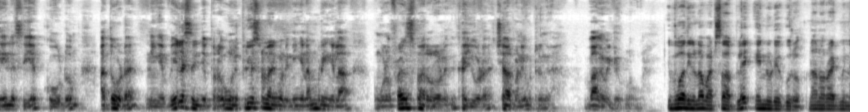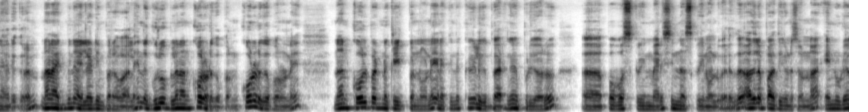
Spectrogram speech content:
வேலை செய்யக்கூடும். அதோட நீங்கள் வேலை செஞ்ச பிறகு உங்களுக்கு பிரியோசனமாக இருக்கும் நீங்கள் நம்புறீங்களா? உங்களோட ஃப்ரெண்ட்ஸ் மாறவர்களுக்கு கையோட ஷேர் பண்ணி விட்டுருங்க. வாங்க வீடியோக்குள்ள போவோம். இப்போ பார்த்தீங்கன்னா வாட்ஸ்அப்பில் என்னுடைய குரூப் நான் ஒரு அட்மினாக இருக்கிறேன். நான் அட்மினாக இல்லாட்டியும் பரவாயில்ல. இந்த குரூப்பில் நான் கோல் எடுக்க போகிறேன் கோல் எடுக்க போகிறோன்னே நான் கோல் பட்டனை கிளிக் பண்ணோன்னே எனக்கு இந்த கீழுக்கு பாருங்கள் இப்படி ஒரு பவர் ஸ்க்ரீன் மாதிரி சின்ன ஸ்க்ரீன் ஒன்று வருது. அதில் பார்த்தீங்கன்னு சொன்னால் என்னுடைய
